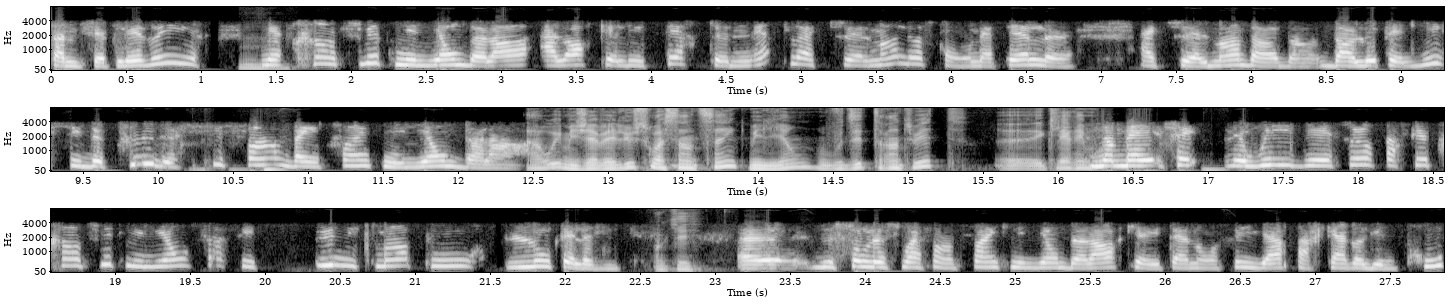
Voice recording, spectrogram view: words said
ça me fait plaisir. Mhm. Mais 38 millions de dollars, alors que les pertes nettes là, actuellement, là, ce qu'on appelle euh, actuellement dans, dans, dans l'hôtelier, c'est de plus de 625 millions de dollars. Ah oui, mais j'avais lu 65 millions. Vous dites 38? Euh, éclairez-moi. Non, mais c'est oui, bien sûr, parce que 38 millions, ça, c'est uniquement pour l'hôtellerie. OK. Euh, sur le 65 millions de dollars qui a été annoncé hier par Caroline Proux,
